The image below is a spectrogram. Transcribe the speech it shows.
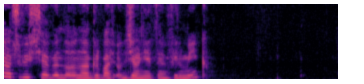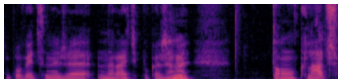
i oczywiście będę nagrywać oddzielnie ten filmik. Powiedzmy, że na razie pokażemy tą Clutch.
